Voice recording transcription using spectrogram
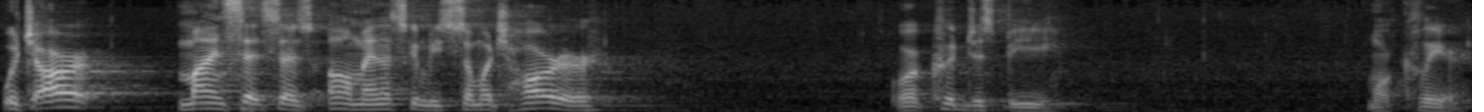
which our mindset says, oh man, that's going to be so much harder. Or it could just be more clear.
